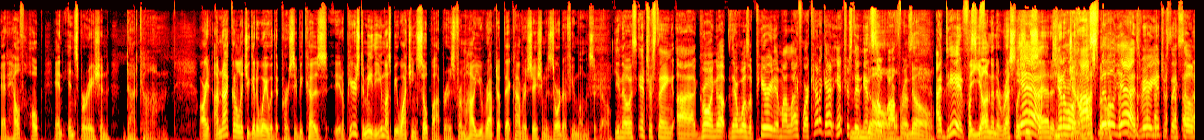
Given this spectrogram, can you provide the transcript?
at healthhopeandinspiration.com. All right, I'm not going to let you get away with it, Percy, because it appears to me that you must be watching soap operas from how you wrapped up that conversation with Zorda a few moments ago. You know, it's interesting. Uh, growing up, there was a period in my life where I kind of got interested in No, soap operas. no. I did. For, The Young and the Restless, yeah, you said, and General, General Hospital. Hospital. yeah, it's very interesting. So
